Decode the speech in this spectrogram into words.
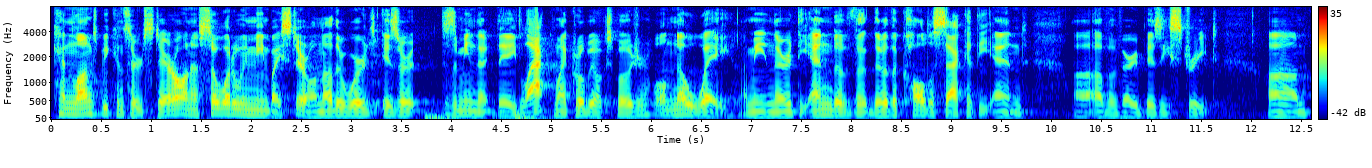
can lungs be considered sterile? And if so, what do we mean by sterile? In other words, is there, does it mean that they lack microbial exposure? Well, no way. I mean, they're at the end of the, they're the cul-de-sac at the end uh, of a very busy street. Um,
